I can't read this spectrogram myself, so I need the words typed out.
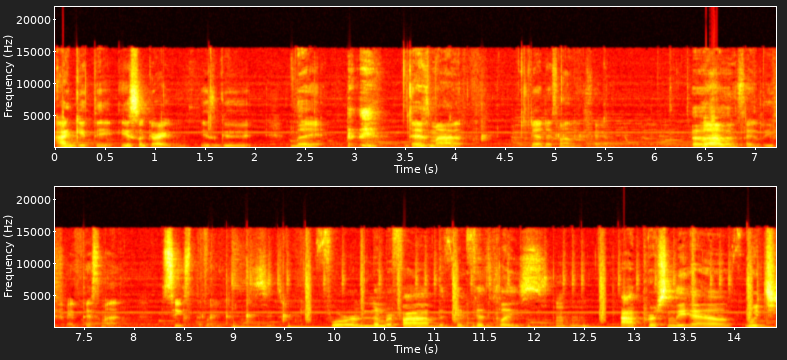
I I get that. It's a great one. It's good, but that's my yeah, that's my least favorite. well, I Uh, wouldn't say least favorite. That's my sixth rank. six- for number five, the in fifth place, hmm I personally have, which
